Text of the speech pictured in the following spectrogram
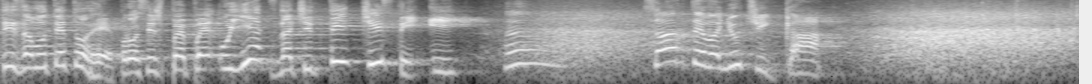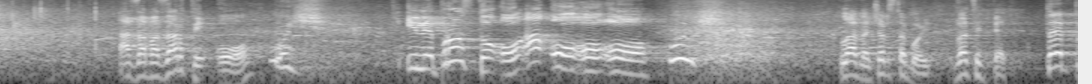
Ти за вот эту Г просиш ПП УЕ, значить ти чистий І. Сам ты вонючий К. А за базар ти О. Ой, І не просто О, а ООО. ой. Ладно, черт з тобою. 25. ПП,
